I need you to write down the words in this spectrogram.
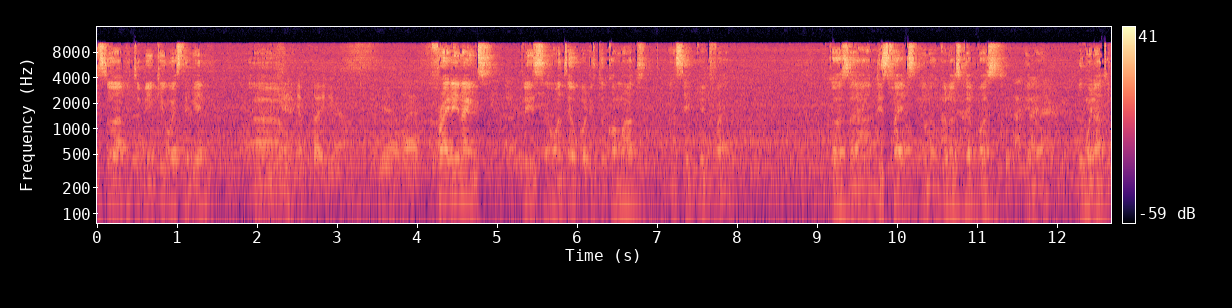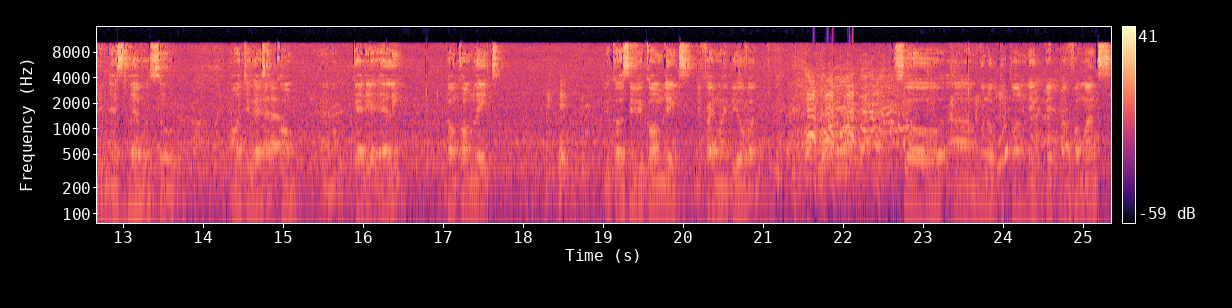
I'm so happy to be in Key West again. Um, Friday night, please, I want everybody to come out and say great fight. Because uh, this fight, you know, gonna step us, you know, the winner to the next level. So I want you guys to come, you know, get here early, don't come late. Because if you come late, the fight might be over. so uh, I'm going to put on a great performance.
